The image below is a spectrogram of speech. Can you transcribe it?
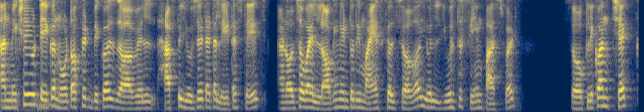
and make sure you take a note of it because uh, we'll have to use it at a later stage and also while logging into the mysql server you'll use the same password so click on check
